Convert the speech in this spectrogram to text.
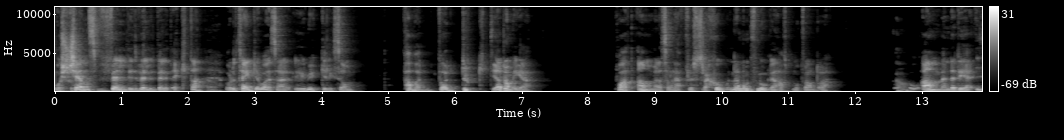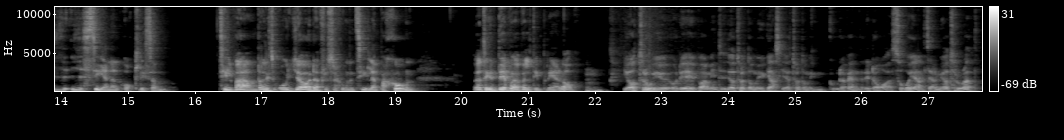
och känns väldigt, väldigt, väldigt äkta. Ja. Och då tänker jag bara så här, hur mycket liksom, fan vad, vad duktiga de är på att använda sig av den här frustrationen de förmodligen haft mot varandra. Ja. Och använder det i, i scenen och liksom till varandra liksom, och gör den frustrationen till en passion. Och jag tycker det var jag väldigt imponerad av. Mm. Jag tror ju, och det är bara min jag tror att de är ju ganska, jag tror att de är goda vänner idag, så egentligen, men jag tror att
